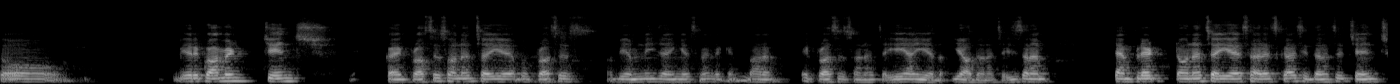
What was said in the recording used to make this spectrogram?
तो ये रिक्वायरमेंट चेंज का एक प्रोसेस होना चाहिए। वो प्रोसेस अभी हम नहीं जाएँगे इसमें, लेकिन बारह एक प्रोसेस होना चाहिए, ये याद होना चाहिए। जिस तरह टेम्पलेट होना चाहिए एस आर एस का, इसी तरह से चेंज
